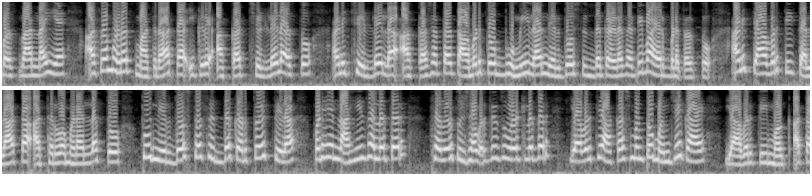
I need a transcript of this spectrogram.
बसणार नाहीये असं म्हणत मात्र आता इकडे आकाश चिडलेला असतो आणि चिडलेला आकाश आता ताबडतोब भूमीला निर्दोष सिद्ध करण्यासाठी बाहेर पडत असतो. आणि त्यावरती त्याला आता अथर्व म्हणायला लागतो तू निर्दोष तर सिद्ध करतोयस तिला पण हे नाही झालं तर? सगळं तुझ्यावरतीच उलटलं तर यावरती आकाश म्हणतो म्हणजे काय? यावरती मग आता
